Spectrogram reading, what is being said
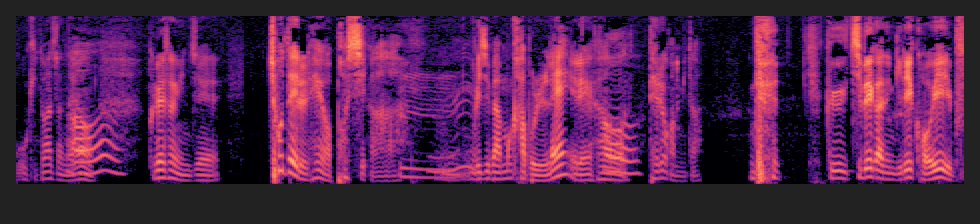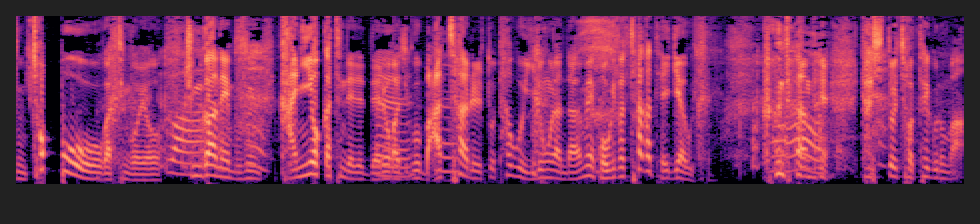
오기도 하잖아요. 어. 그래서 이제 초대를 해요 퍼시가. 음. 음, 우리 집에 한번 가볼래? 이래서 어. 데려갑니다. 근데 그 집에 가는 길이 거의 무슨 첩보 같은 거예요. 와. 중간에 무슨 간이역 같은 데 내려가지고 네. 마차를 또 타고 이동을 한 다음에 거기서 차가 대기하고 있어요. 그런 다음에 다시 또 저택으로 막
